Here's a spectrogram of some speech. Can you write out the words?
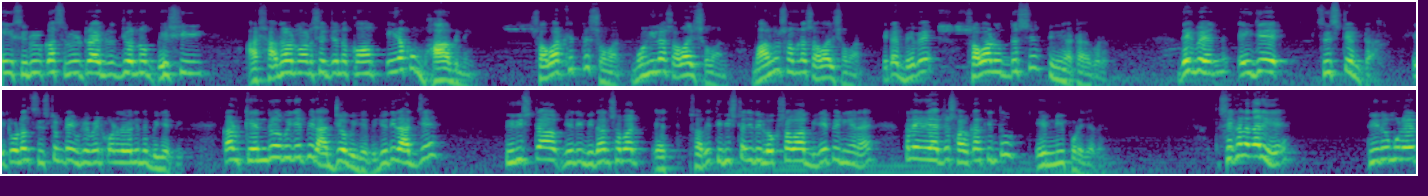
এই শিডিউল কাস্ট শিডিউল ট্রাইবের জন্য বেশি আর সাধারণ মানুষের জন্য কম, এরকম ভাগ নেই। সবার ক্ষেত্রে সমান। মহিলা সবাই সমান। মানুষ আমরা সবাই সমান। এটা ভেবে সবার উদ্দেশ্যে তিন হাজার টাকা করে। দেখবেন এই যে সিস্টেমটা, এই টোটাল সিস্টেমটা ইমপ্লিমেন্ট করে দেবে কিন্তু বিজেপি। কারণ কেন্দ্রীয় বিজেপি, রাজ্যেও বিজেপি। যদি রাজ্যে তিরিশটা যদি বিধানসভা সরি তিরিশটা যদি লোকসভা বিজেপি নিয়ে নেয়, তাহলে এই রাজ্য সরকার কিন্তু এমনি পড়ে যাবে। সেখানে দাঁড়িয়ে তৃণমূলের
